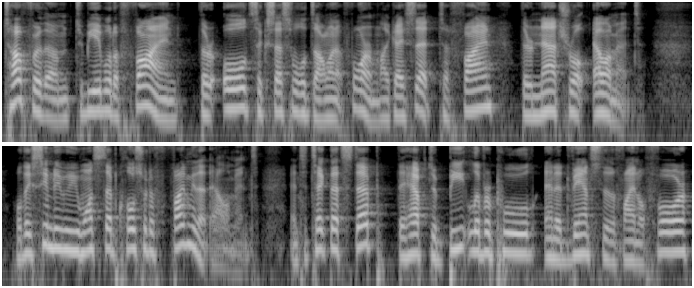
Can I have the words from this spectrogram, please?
tough for them to be able to find their old successful dominant form. Like I said, to find their natural element. Well, they seem to be one step closer to finding that element. And to take that step, they have to beat Liverpool and advance to the Final Four.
